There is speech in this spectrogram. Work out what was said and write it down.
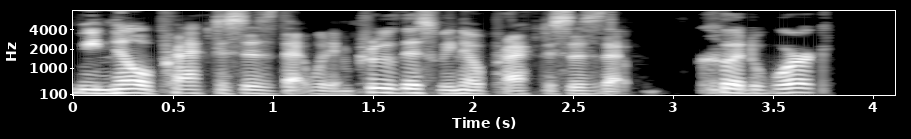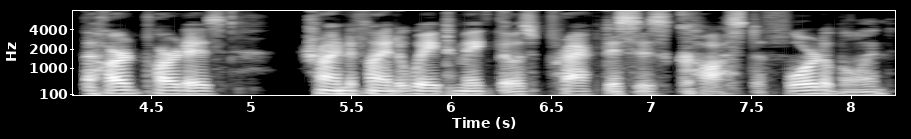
we know practices that would improve this. We know practices that could work. The hard part is trying to find a way to make those practices cost affordable. And,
